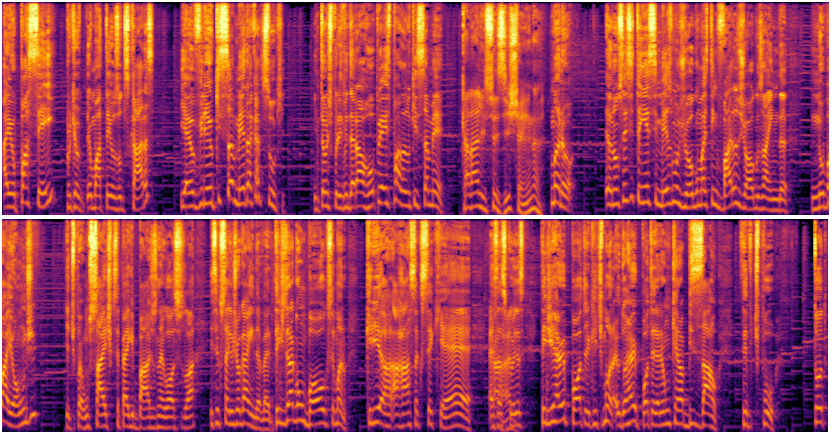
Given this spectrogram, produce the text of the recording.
Aí eu passei, porque eu, eu matei os outros caras. E aí eu virei o Kisame da Katsuki. Então, tipo, eles me deram a roupa e a espada do Kisame. Caralho, isso existe ainda? Mano, eu não sei se tem esse mesmo jogo, mas tem vários jogos ainda no Beyond. Que, tipo, é um site que você pega e baixa os negócios lá e você consegue jogar ainda, velho. Tem de Dragon Ball, que você, mano, cria a raça que você quer, essas Caralho. coisas. Tem de Harry Potter, que, tipo, mano, o do Harry Potter era um que era bizarro. Você, tipo,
